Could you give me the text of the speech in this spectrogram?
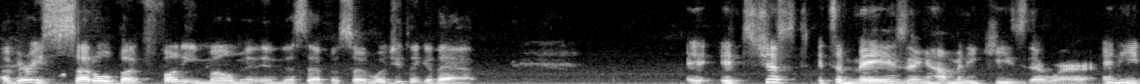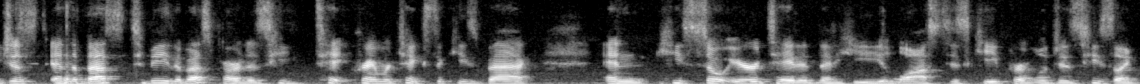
a very subtle but funny moment in this episode. What'd you think of that? It, it's just it's amazing how many keys there were, and he just and the best to be the best part is he take Kramer takes the keys back, and he's so irritated that he lost his key privileges. He's like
